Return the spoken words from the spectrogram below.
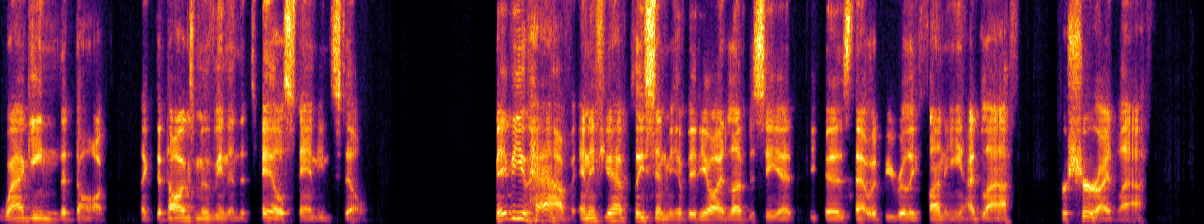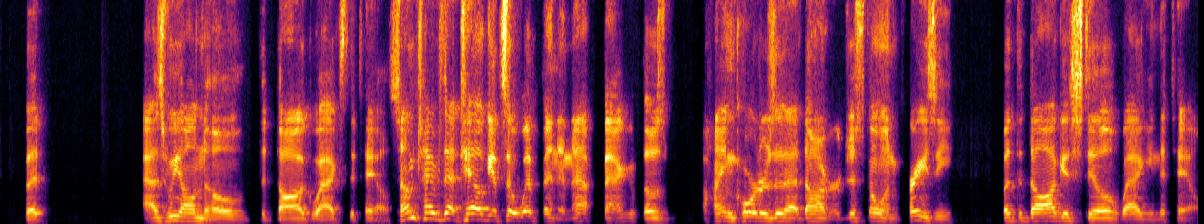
wagging the dog? Like the dog's moving and the tail standing still. Maybe you have. And if you have, please send me a video. I'd love to see it because that would be really funny. I'd laugh. For sure, I'd laugh. But as we all know, the dog wags the tail. Sometimes that tail gets a whipping, and that back, those hind quarters of that dog are just going crazy, but the dog is still wagging the tail.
